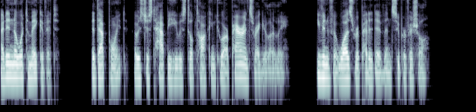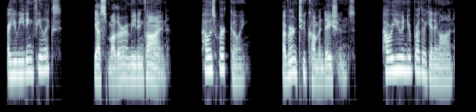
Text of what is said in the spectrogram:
I didn't know what to make of it. At that point, I was just happy he was still talking to our parents regularly, even if it was repetitive and superficial. Are you eating, Felix? Yes, mother, I'm eating fine. How is work going? I've earned two commendations. How are you and your brother getting on?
